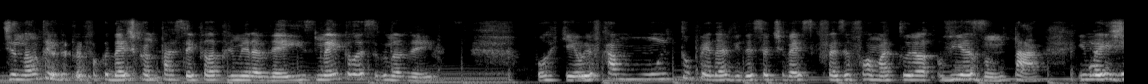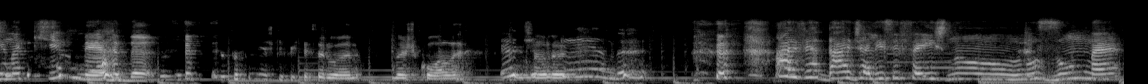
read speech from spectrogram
de não ter ido para a faculdade quando passei pela primeira vez, nem pela segunda vez. Porque eu ia ficar muito pé da vida se eu tivesse que fazer formatura via Zoom, tá? Imagina que merda! Eu tô feliz que fiz terceiro ano na escola. Eu te entendo! ah, é verdade, a Alice fez no, no Zoom, né?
